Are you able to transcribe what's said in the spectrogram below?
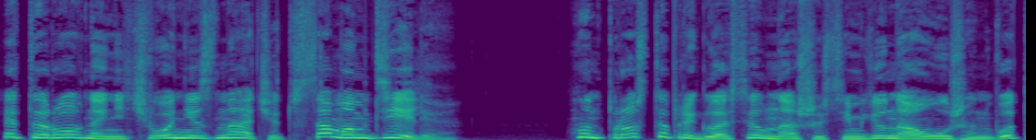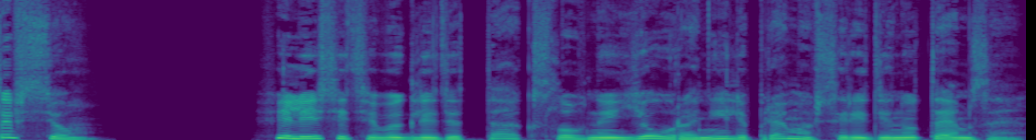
«Это ровно ничего не значит, в самом деле. Он просто пригласил нашу семью на ужин, вот и все. Фелисити выглядит так, словно ее уронили прямо в середину Темзы.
